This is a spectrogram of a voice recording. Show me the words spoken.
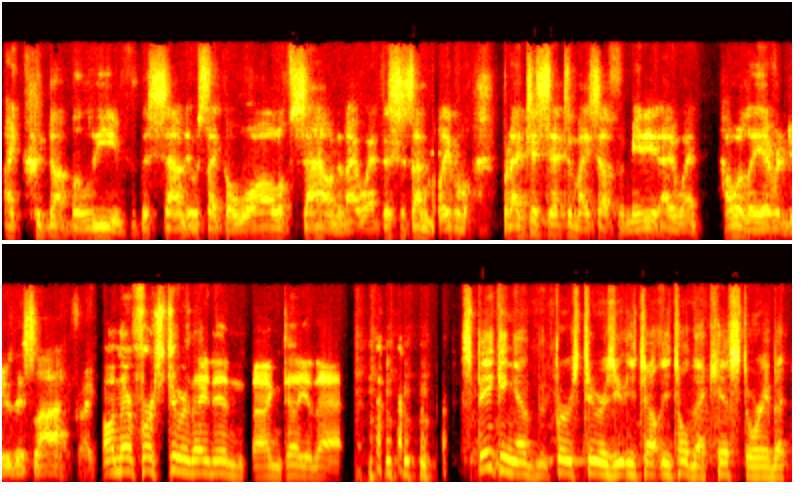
I could not believe the sound. It was like a wall of sound, and I went, "This is unbelievable." But I just said to myself immediately, I went, "How will they ever do this live?" Right? On their first tour, they didn't. I can tell you that. Speaking of first tours, you you, tell, you told that Kiss story, but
